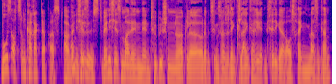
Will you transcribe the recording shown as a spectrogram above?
wo es auch zum Charakter passt. Aber wenn ich, jetzt, wenn ich jetzt mal den, den typischen Nörgler oder beziehungsweise den kleinkarierten Kritiker raushängen lassen kann,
